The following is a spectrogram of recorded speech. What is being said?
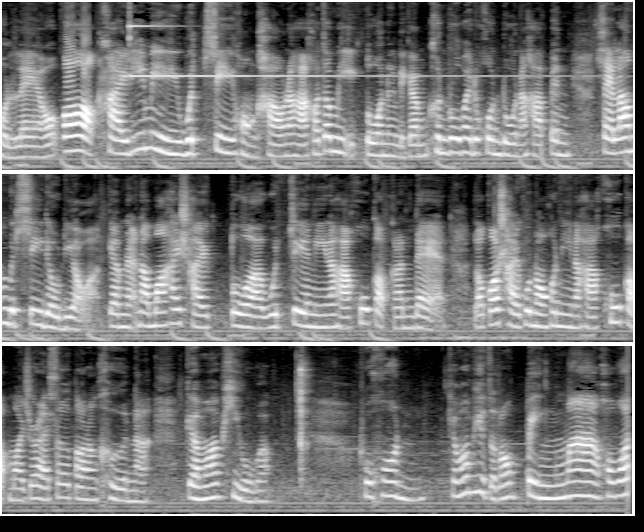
ผลแล้ว ก็ใครที่มีวิตซีของเขานะคะ เขาจะมีอีกตัวหนึ่งเดี๋ยวแกมขึ้นรูปให้ทุกคนดูนะคะ เป็นเซรั่มวิตซีเดียวๆอะแกมแนะนำว่าให้ใช้ตัววิตซีนี้นะคะ คู่กับกันแดด แล้วก็ใช้คุณน้องคนนี้นะคะ คู่กับมอยเจอไรเซอร์ตอนกลางคืนนะแกมว่าผิวแบบทุกคน แกมว่าผิวจะต้องปิงมาก เพราะว่า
